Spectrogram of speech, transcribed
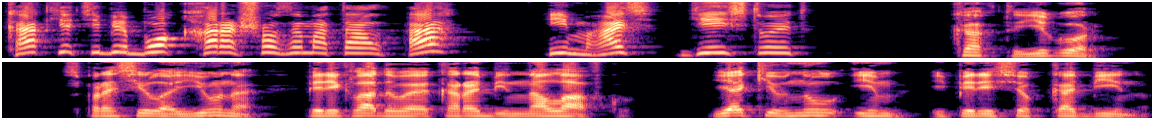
Как я тебе бок хорошо замотал, а? И мазь действует!» «Как ты, Егор?» — спросила Юна, перекладывая карабин на лавку. Я кивнул им и пересек кабину.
